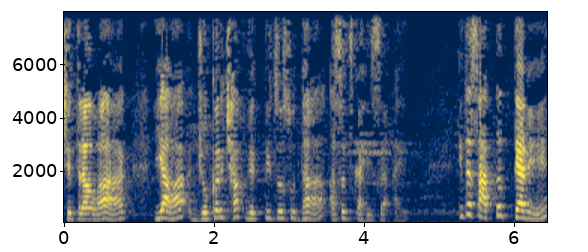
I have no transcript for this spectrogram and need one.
चित्रा वाघ या जोकरछाप व्यक्तीचं सुद्धा असंच काहीसं आहे. की त्या सातत्याने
